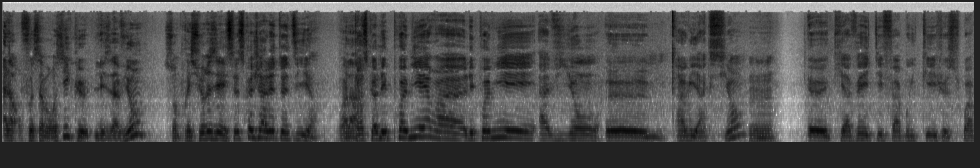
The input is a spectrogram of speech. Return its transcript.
Alors, il faut savoir aussi que les avions sont pressurisés. C'est ce que j'allais te dire. Voilà. Parce que les premières, euh, les premiers avions euh, à réaction Hmm. euh, qui avaient été fabriqués, je, sois,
